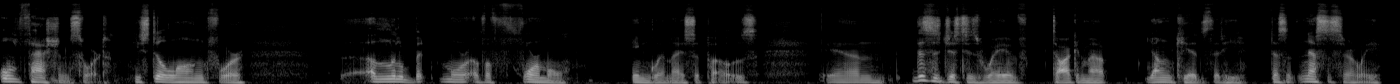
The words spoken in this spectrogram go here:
old fashioned sort. He still longed for a little bit more of a formal England, I suppose. And this is just his way of talking about young kids that he doesn't necessarily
